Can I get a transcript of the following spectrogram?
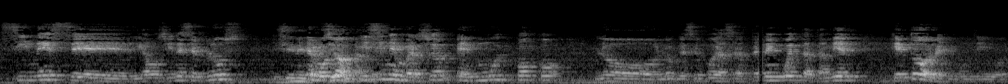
sin ese, digamos, sin ese plus Y sin inversión muy- y sin inversión es muy poco lo, lo que se puede hacer. Ten en cuenta también que todo el Ejecutivo,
